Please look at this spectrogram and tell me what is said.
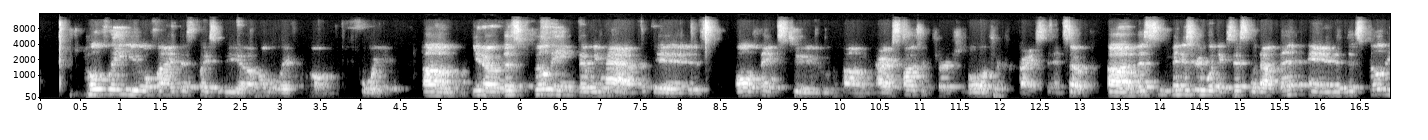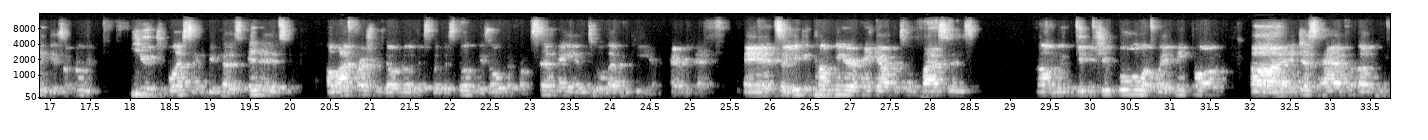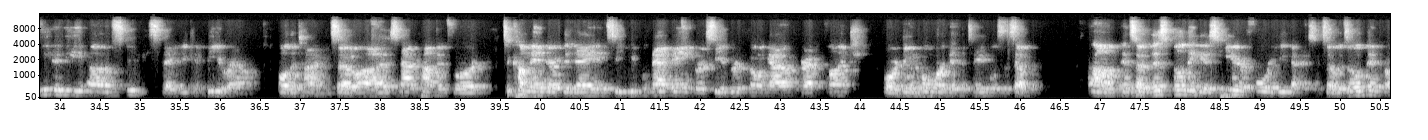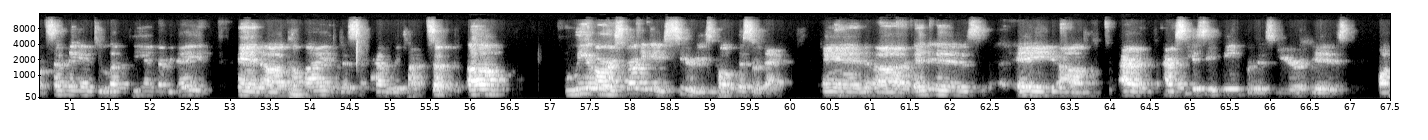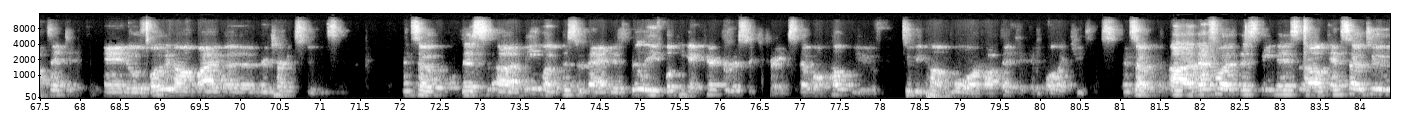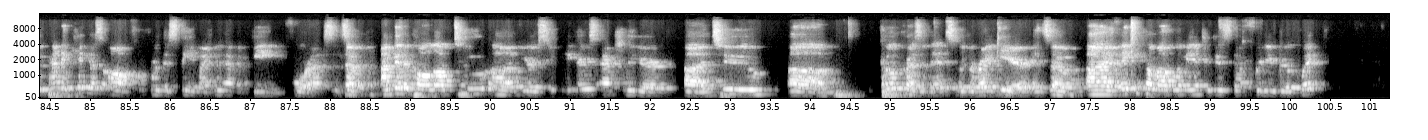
hopefully you will find this place to be a home away from home for you. Um, you know, this building that we have is all thanks to um, our sponsor church, Laurel Church of Christ. And so uh, this ministry wouldn't exist without them. And this building is a really huge blessing because it is a lot of freshmen don't know this, but this building is open from 7 a.m. to 11 p.m. every day. And so you can come here, hang out between classes. Um, you can shoot pool or play ping pong uh, and just have a community of students that you can be around all the time. And so uh, it's not common for to come in during the day and see people napping or see a group going out and grabbing lunch or doing homework at the tables. And so um, and so this building is here for you guys. And so it's open from 7 a.m. to 11 p.m. every day. And, and uh, come by and just have a good time. So um, we are starting a series called This or That. And uh, it is a, um, our, our CSC theme for this year is authentic. And it was voted on by the returning students. And so this uh, theme of this or that is really looking at characteristics traits that will help you to become more authentic and more like Jesus. And so uh, that's what this theme is. Um, and so to kind of kick us off for this theme, I do have a game for us. And so I'm going to call up two of your student leaders, actually your uh, two um, co-presidents, which are right here. And so uh, they can come up. Let me introduce them for you real quick.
